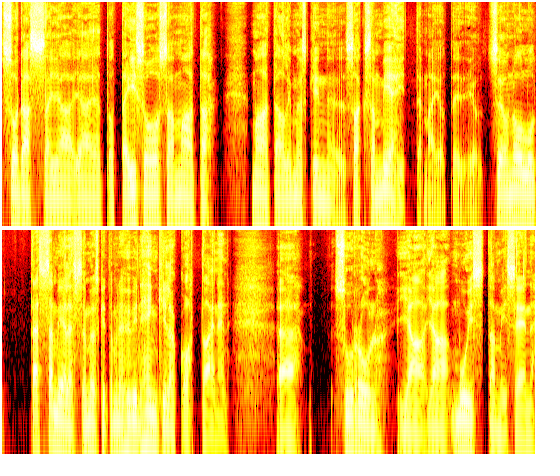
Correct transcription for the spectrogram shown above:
sodassa ja, ja, ja tota, iso osa maata – maata oli myöskin Saksan miehittämä, joten se on ollut tässä mielessä myöskin tämmöinen hyvin henkilökohtainen ää, surun ja, ja muistamisen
